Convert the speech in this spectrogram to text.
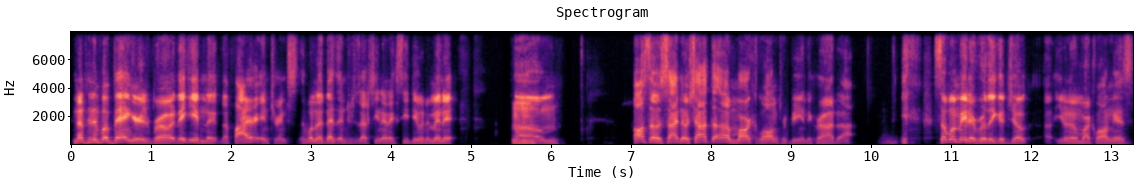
nothing but bangers, bro. They gave him the, the fire entrance. One of the best entrances I've seen NXT do in a minute. Mhm. Um, also, side note, shout out to uh, Mark Long for being in the crowd. Someone made a really good joke. Uh, you don't know who Mark Long is?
